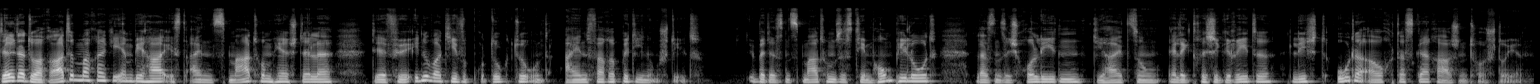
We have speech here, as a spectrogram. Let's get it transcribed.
Delta Dor Rademacher GmbH ist ein Smart Home Hersteller, der für innovative Produkte und einfache Bedienung steht. Über dessen Smart Home System HomePilot lassen sich Rollläden, die Heizung, elektrische Geräte, Licht oder auch das Garagentor steuern.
